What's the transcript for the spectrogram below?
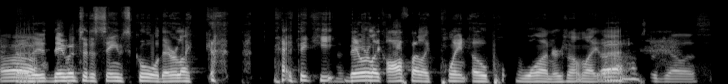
Uh, Oh, they, they went to the same school. They were like, I think he they were like off by like 0.01 or something like that. I'm so jealous.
